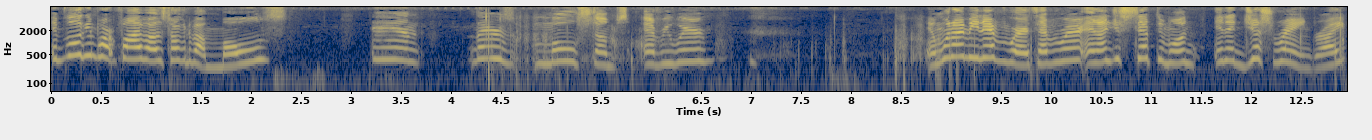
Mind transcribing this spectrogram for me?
In vlogging part five, I was talking about moles, and there's mole stumps everywhere. And when I mean everywhere, it's everywhere. And I just stepped in one, and it just rained, right?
